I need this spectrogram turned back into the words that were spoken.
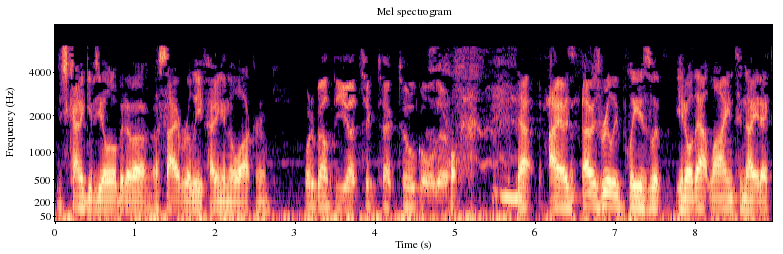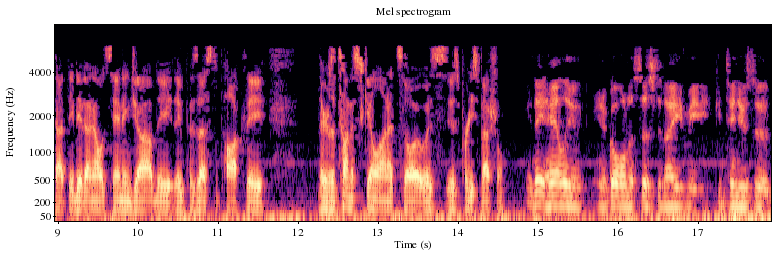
it just kind of gives you a little bit of a, a sigh of relief heading into the locker room. What about the uh, tic tac toe goal there? Oh, that, I was I was really pleased with you know that line tonight. I thought they did an outstanding job. They they possessed the puck. They there's a ton of skill on it, so it was it was pretty special. Nate Hanley, you know, goal and assist tonight. I mean, he continues to you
